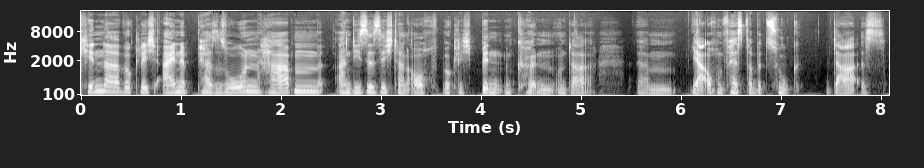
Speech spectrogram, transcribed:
Kinder wirklich eine Person haben, an die sie sich dann auch wirklich binden können und da ähm, ja auch ein fester Bezug da ist.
